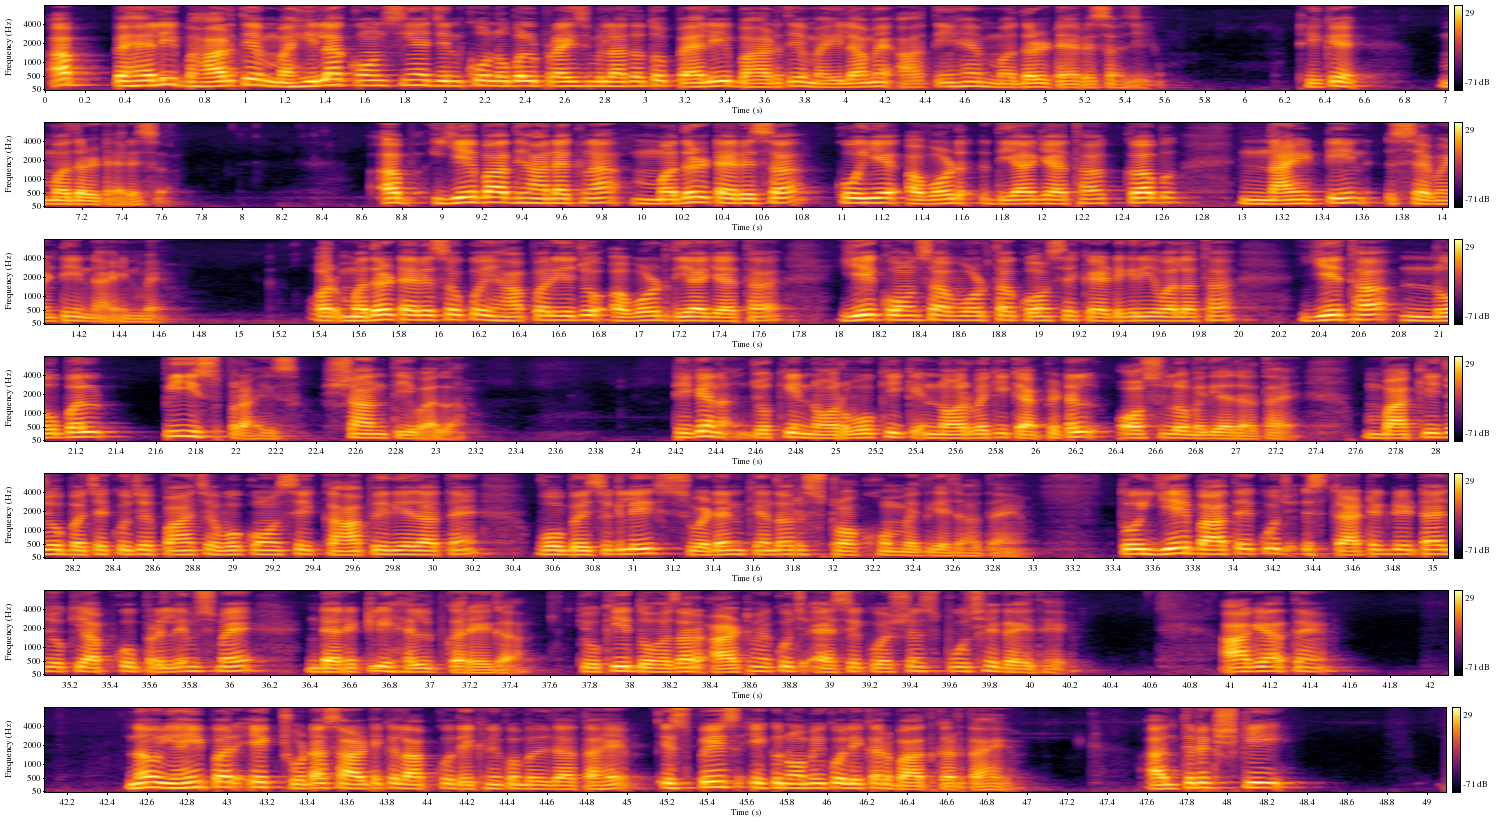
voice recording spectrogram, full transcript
अब पहली भारतीय महिला कौन सी हैं जिनको नोबल प्राइज़ मिला था? तो पहली भारतीय महिला में आती हैं मदर टेरेसा जी। ठीक है? Mother Teresa. अब ये बात ध्यान रखना, मदर टेरेसा को ये अवार्ड दिया गया था कब? 1979 में। और मदर टेरेसा को यहाँ पर ये जो अवार्ड दिया गया था, ये कौन सा अवार्ड था, कौन से कैटेगरी वाला था? ये था नोबल पीस प्राइज़, शांति वाला। ठीक है ना? जो कि नॉर्वो की, नॉर्वे की कैपिटल ओस्लो में दिया जाता है। बाकी जो बचे कुछ पाँच है, वो कौन से, कहाँ पे दिए जाते हैं? वो बेसिकली स्वीडन के अंदर स्टॉकहोम में दिए जाते हैं। तो ये बातें कुछ स्टैटिक डेटा है जो कि आपको प्रिलिम्स में डायरेक्टली हेल्प करेगा, क्योंकि 2008 में कुछ ऐसे क्वेश्चंस पूछे गए थे। आगे आते हैं। नौ यहीं पर एक छोटा सा आर्टिकल आपको देखने को मिल जाता है। स्पेस इकोनॉमी को लेकर बात करता है। अंतरिक्ष की,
